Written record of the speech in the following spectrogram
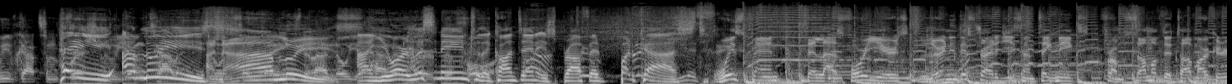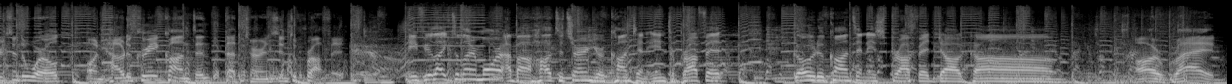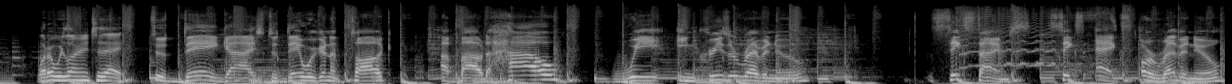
We've got some fresh Hey, new I'm Luis. And I'm things that I Luis. you And you are haven't heard listening to the. Content is Profit podcast. We spent the last four years learning the strategies and techniques from some of the top marketers in the world on how to create content that turns into profit. If you'd like to learn more about how to turn your content into profit, go to contentisprofit.com. All right. What are we learning today? Today, guys, today we're going to talk about how we increase our revenue six times, 6x our revenue,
